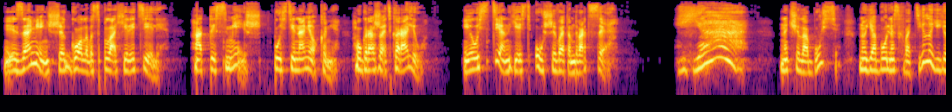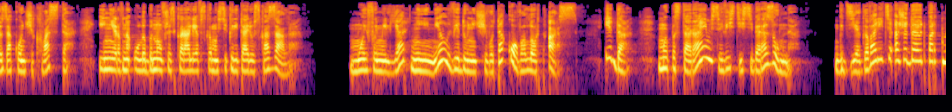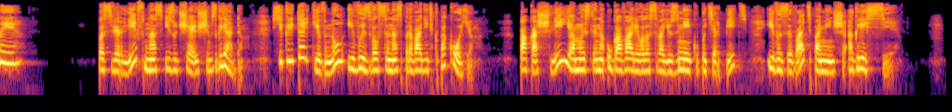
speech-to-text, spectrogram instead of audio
«И за меньше головы с плахи летели, а ты смеешь, пусть и намеками, угрожать королю. И у стен есть уши в этом дворце». «Я...» — начала Буся, но я больно схватила ее за кончик хвоста и, нервно улыбнувшись королевскому секретарю, сказала. «Мой фамильяр не имел в виду ничего такого, лорд Арс. И да, мы постараемся вести себя разумно. Где, говорите, ожидают портные?» Посверлив нас изучающим взглядом, секретарь кивнул и вызвался нас проводить к покоям. Пока шли, я мысленно уговаривала свою змейку потерпеть и вызывать поменьше агрессии.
